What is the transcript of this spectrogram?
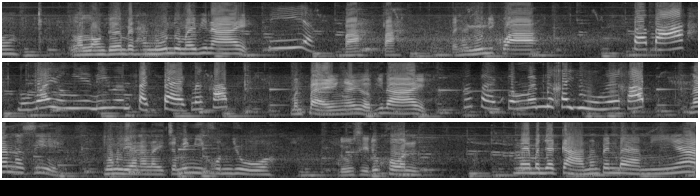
อ เราลองเดินไปทางนู้นดูไหมพี่นายนี่ไปะปะไปทางนู้นดีกว่า ป๊าป๊าหนูว่าโรงเรียนนี้มันแปลกๆนะครับ มันแปลกยังไงเหรอพี่นาย มันแปลกตรงไม่มีใครอยู่ไงครับ นั่นน่ะสิ โรงเรียนอะไรจะไม่มีคนอยู่ ดูสิทุกคนทำไมบรรยากาศมันเป็นแบบนี้อะ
